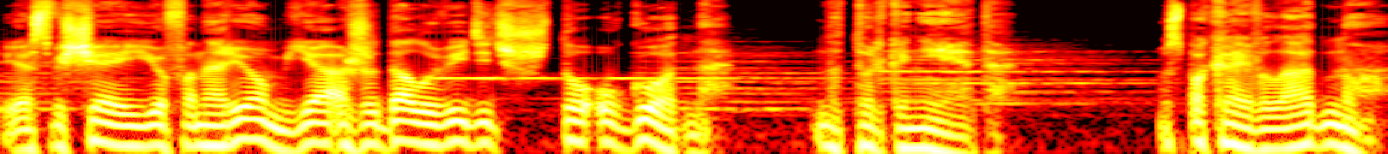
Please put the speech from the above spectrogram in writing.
и освещая ее фонарем, я ожидал увидеть что угодно, но только не это. Успокаивало одно.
